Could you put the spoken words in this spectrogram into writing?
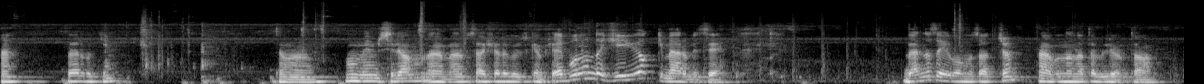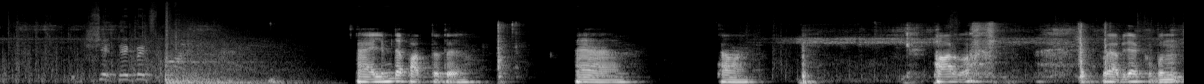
Heh. Ver bakayım. Tamam. Ama benim silahım he, mermisi aşağıda gözüküyormuş. E bunun da şeyi yok ki mermisi. Ben nasıl ev bombası atacağım? Ha bundan atabiliyorum tamam. Ha elimde patladı. He. Tamam. Pardon. ya bir dakika bunun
